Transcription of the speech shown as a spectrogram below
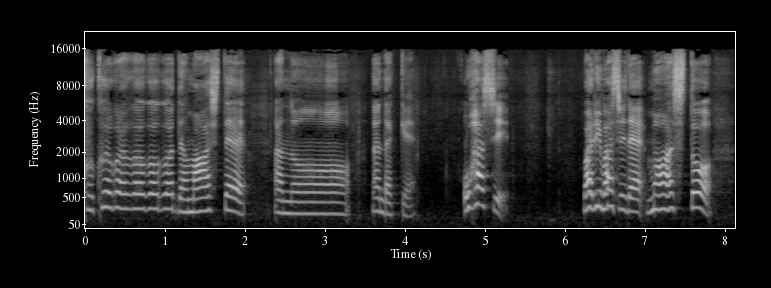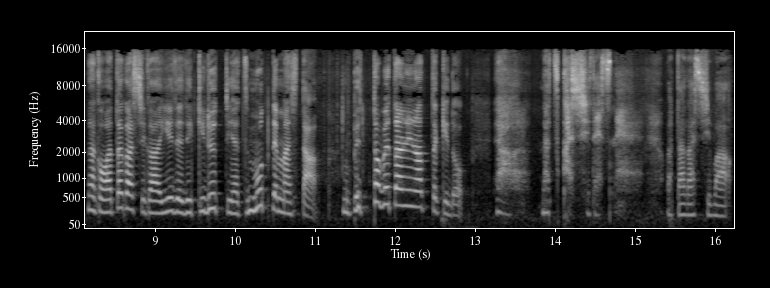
くるくるくるくるくるくるって回して、あのー、なんだっけ、お箸、割り箸で回すと、なんか綿菓子が家でできるってやつ持ってました。もうベッタベタになったけど、いや、懐かしいですね。綿菓子は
